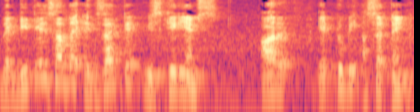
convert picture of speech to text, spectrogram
The details of the exact miscreants are yet to be ascertained.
